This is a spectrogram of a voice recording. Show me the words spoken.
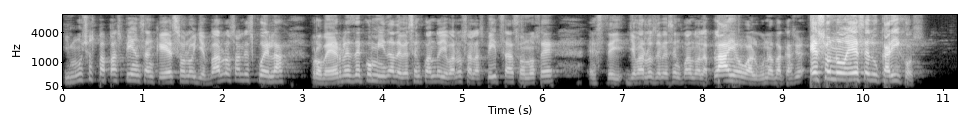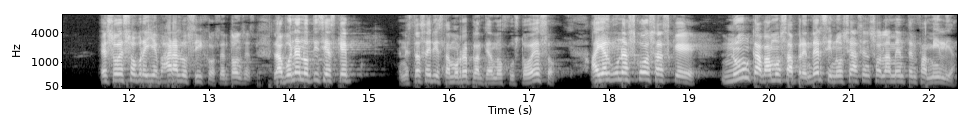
Y muchos papás piensan que es solo llevarlos a la escuela, proveerles de comida, de vez en cuando llevarlos a las pizzas o no sé, este, llevarlos de vez en cuando a la playa o a algunas vacaciones. Eso no es educar hijos. Eso es sobrellevar a los hijos. Entonces, la buena noticia es que en esta serie estamos replanteando justo eso. Hay algunas cosas que nunca vamos a aprender si no se hacen solamente en familia.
